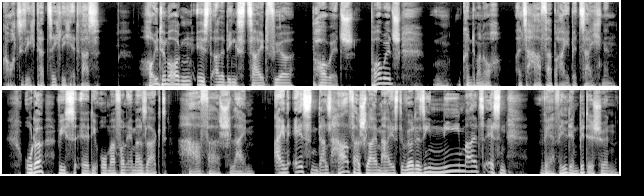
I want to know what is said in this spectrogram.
kocht sie sich tatsächlich etwas. Heute Morgen ist allerdings Zeit für Porridge. Porridge hm, könnte man auch als Haferbrei bezeichnen. Oder, wie es äh, die Oma von Emma sagt, Haferschleim. Ein Essen, das Haferschleim heißt, würde sie niemals essen. Wer will denn bitte schön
